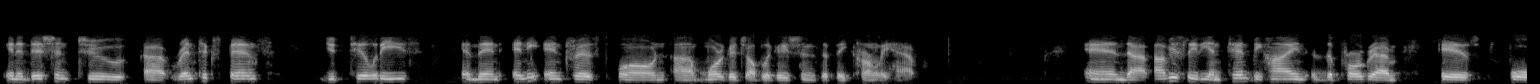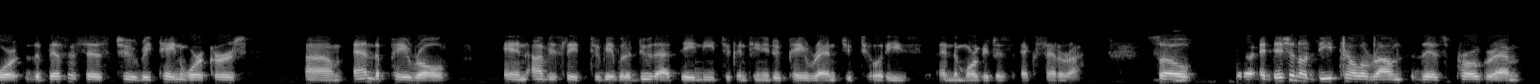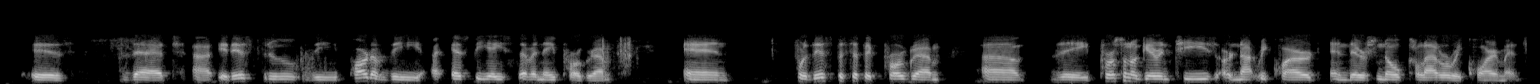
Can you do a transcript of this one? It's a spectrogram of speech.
in addition to uh, rent expense, utilities, and then any interest on uh, mortgage obligations that they currently have. And uh, obviously, the intent behind the program is for the businesses to retain workers um, and the payroll. And obviously, to be able to do that, they need to continue to pay rent, utilities, and the mortgages, et cetera. So, additional detail around this program is that uh, it is through the part of the uh, SBA 7A program. And for this specific program, uh, the personal guarantees are not required and there's no collateral requirements.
